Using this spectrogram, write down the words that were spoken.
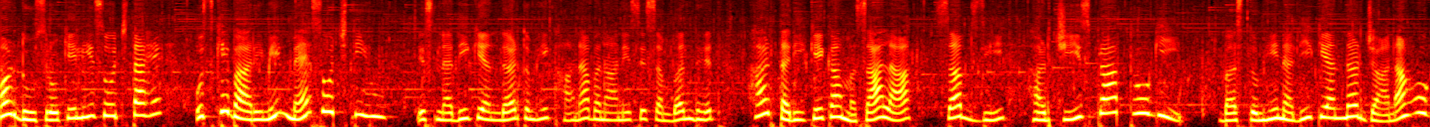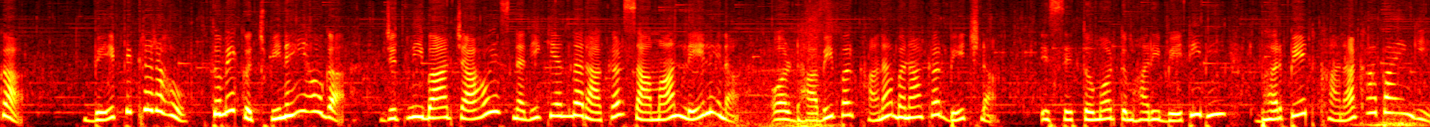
और दूसरों के लिए सोचता है, उसके बारे में मैं सोचती हूँ। इस नदी के अंदर तुम्हें खाना बनाने से संबंधित हर तरीके का मसाला, सब्ज़ी, हर चीज़ प्राप्त होगी। बस तुम्हें नदी के अंदर जाना होगा। बेफिक्र रहो, तुम्हें कुछ भी नहीं होगा। जितनी बार चाहो इस नदी के अंदर आकर सामान ले लेना और ढाबे पर खाना बनाकर बेचना। इससे तुम और तुम्हारी बेटी भी भरपेट खाना खा पाएँगी।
